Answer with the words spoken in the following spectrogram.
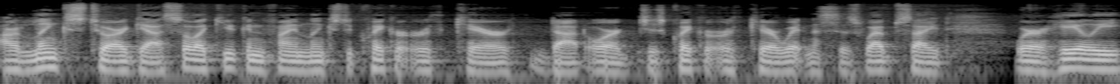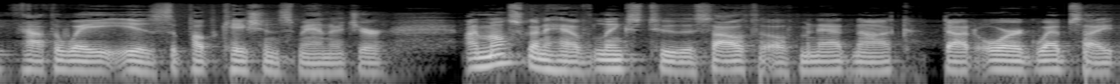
Our links to our guests, so like you can find links to QuakerEarthCare.org, which is Quaker Earth Care Witnesses website, where Haley Hathaway is the publications manager. I'm also going to have links to the south of monadnock.org website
